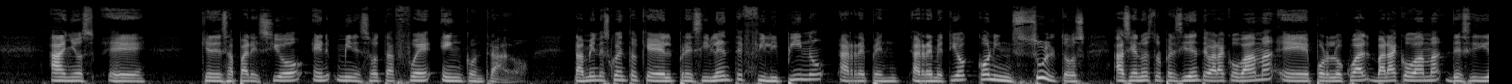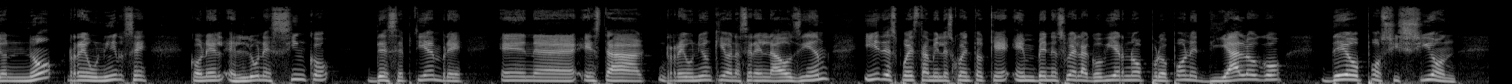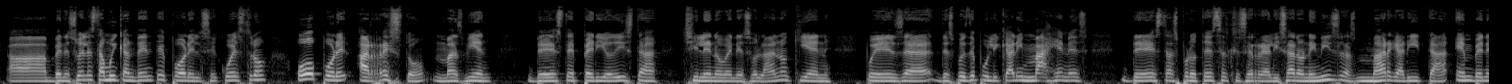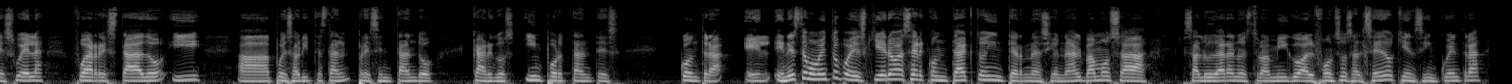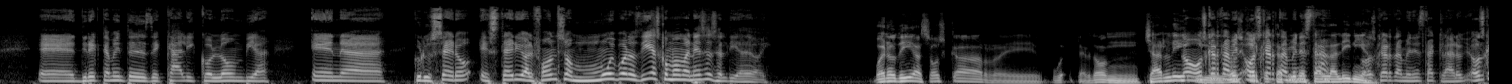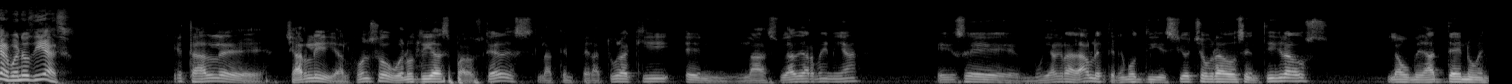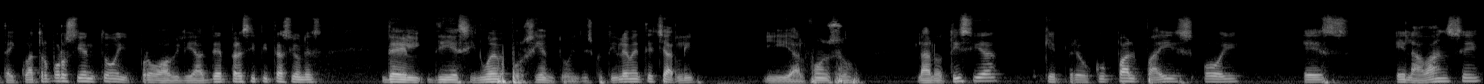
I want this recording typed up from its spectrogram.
años eh, que desapareció en Minnesota fue encontrado. También les cuento que el presidente filipino arremetió con insultos hacia nuestro presidente Barack Obama, eh, por lo cual Barack Obama decidió no reunirse con él el lunes 5 de septiembre en eh, esta reunión que iban a hacer en la OZM y después también les cuento que en Venezuela el gobierno propone diálogo de oposición. Ah, Venezuela está muy candente por el secuestro o por el arresto, más bien, de este periodista chileno-venezolano, quien, pues, eh, después de publicar imágenes de estas protestas que se realizaron en Islas Margarita, en Venezuela, fue arrestado y, ah, pues, ahorita están presentando cargos importantes contra él. En este momento, pues, quiero hacer contacto internacional. Vamos a saludar a nuestro amigo Alfonso Salcedo, quien se encuentra eh, directamente desde Cali, Colombia, en... Ah, Crucero Estéreo. Alfonso, muy buenos días. ¿Cómo amaneces el día de hoy? Buenos días, Oscar. Eh, perdón, Charlie. No, Oscar también, Oscar, también, está, en la línea. Oscar también está claro. Oscar, buenos días. ¿Qué tal, eh, Charlie, Alfonso? Buenos días para ustedes. La temperatura aquí en la ciudad de Armenia es eh, muy agradable. Tenemos 18 grados centígrados, la humedad de 94% y probabilidad de precipitaciones del 19%. Indiscutiblemente, Charlie y Alfonso, la noticia que preocupa al país hoy es el avance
